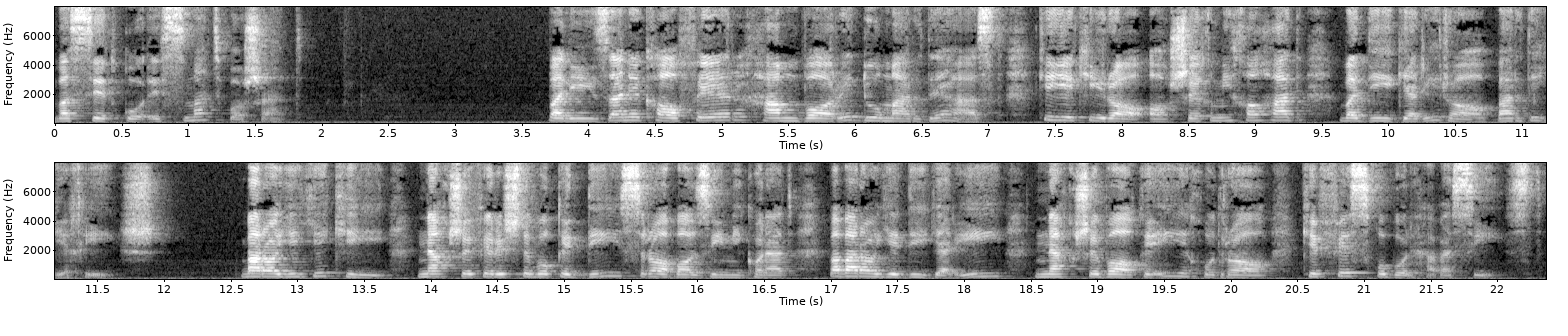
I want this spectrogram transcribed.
و صدق و اسمت باشد. ولی زن کافر همواره دو مرده است که یکی را عاشق می‌خواهد و دیگری را برده خیش. برای یکی نقش فرشته و قدیس را بازی می کند و برای دیگری نقش واقعی خود را که فسق و بلحوثی است.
